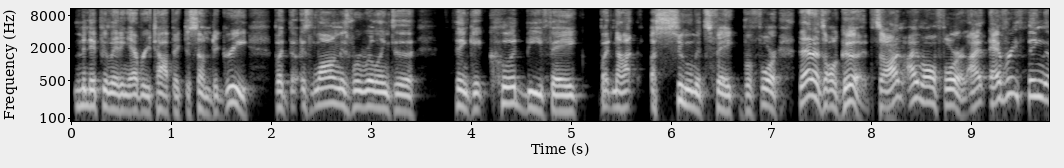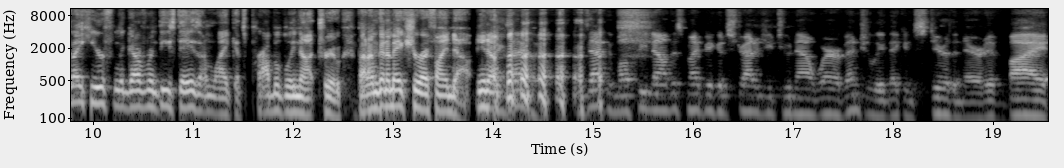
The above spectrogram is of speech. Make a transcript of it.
manipulating every topic to some degree. But th- as long as we're willing to think it could be fake, but not assume it's fake before, then it's all good. So I'm, I'm all for it. I, everything that I hear from the government these days, I'm like, it's probably not true, but I'm going to make sure I find out. You know, Exactly. exactly. Well, see, now this might be a good strategy too. Now, where eventually they can steer the narrative by,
